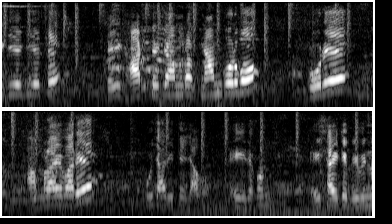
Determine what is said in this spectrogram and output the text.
এগিয়ে গিয়েছে। সেই ঘাট থেকে আমরা স্নান করব করে আমরা এবারে পূজা দিতে যাব। এই দেখুন এই সাইডে বিভিন্ন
